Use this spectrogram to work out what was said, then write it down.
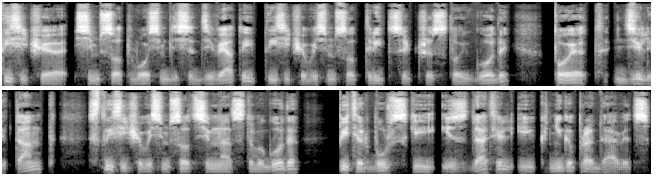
1789-1836 годы, поэт-дилетант, с 1817 года петербургский издатель и книгопродавец.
